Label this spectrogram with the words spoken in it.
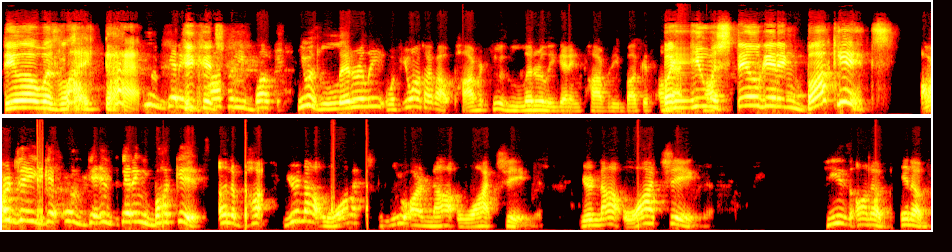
D'Lo was like that. He was getting He could- poverty buckets. He was literally, if you want to talk about poverty, he was literally getting poverty buckets. on But he was still getting buckets. RJ get, is getting buckets pot. You're not watching. You are not watching. You're not watching. He's on a in a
